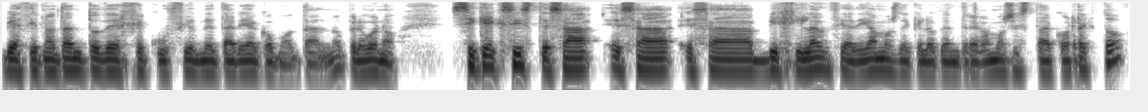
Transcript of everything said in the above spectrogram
voy a decir, no tanto de ejecución de tarea como tal, ¿no? Pero bueno, sí que existe esa, esa, esa vigilancia, digamos, de que lo que entregamos está correcto,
